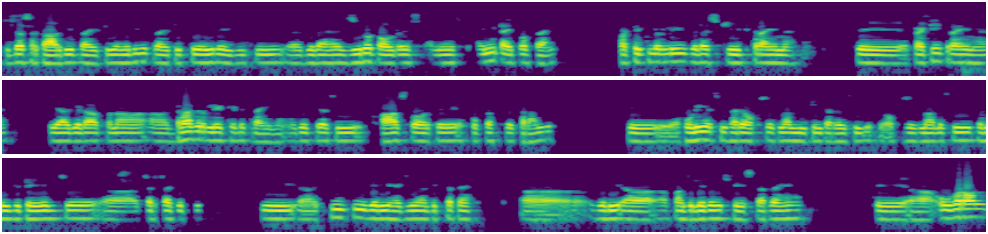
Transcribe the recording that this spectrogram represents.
ਜਿੱਦਾਂ ਸਰਕਾਰ ਦੀ ਪ੍ਰਾਇਰਟੀ ਹੈ, ਮੇਰੀ ਵੀ ਪ੍ਰਾਇਰਟੀ ਤੇ ਇਹੀ ਰਹੇਗੀ ਕਿ ਜਿਹੜਾ ਹੈ zero tolerance against any type of crime particularly ਜਿਹੜਾ ਸਟਰੀਟ ਕ੍ਰਾਈਮ ਹੈ ਤੇ ਪੈਟੀ ਕ੍ਰਾਈਮ ਹੈ ਜਾਂ ਜਿਹੜਾ ਆਪਣਾ ਡਰੱਗ ਰਿਲੇਟਡ ਕ੍ਰਾਈਮ ਹੈ, ਉਹਦੇ ਤੇ ਅਸੀਂ ਖਾਸ ਤੌਰ ਤੇ ਫੋਕਸ ਕਰਾਂਗੇ। ਤੇ ਹੁਣੀ ਅਸੀਂ ਸਾਰੇ ਆਫਿਸਰਸ ਨਾਲ ਮੀਟਿੰਗ ਕਰ ਰਹੇ ਸੀਗੇ ਤੇ ਆਫਿਸਰਸ ਨਾਲ ਅਸੀਂ ਬੜੀ ਡਿਟੇਲ 'ਚ ਅ, ਚਰਚਾ ਕੀਤੀ ਕਿ ਅ, ਕੀ ਕੀ ਜਿਹੜੀ ਹੈਗੀਆਂ ਦਿੱਕਤ ਹੈ ਅ, ਜਿਹੜੀ ਅ, ਆਪਾਂ ਜ਼ਿਲ੍ਹੇ ਦੇ ਵਿੱਚ ਫੇਸ ਕਰ ਰਹੇ ਹਾਂ ਤੇ ਓਵਰਆਲ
